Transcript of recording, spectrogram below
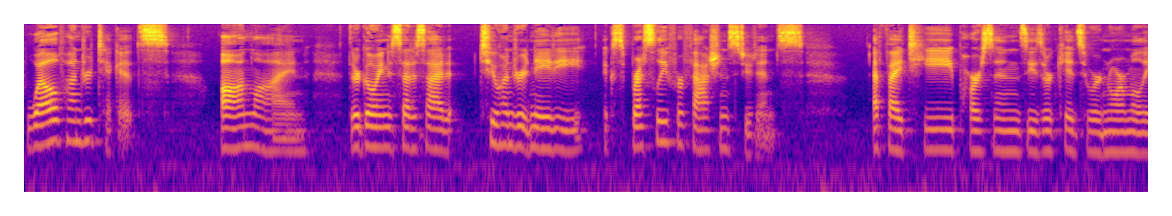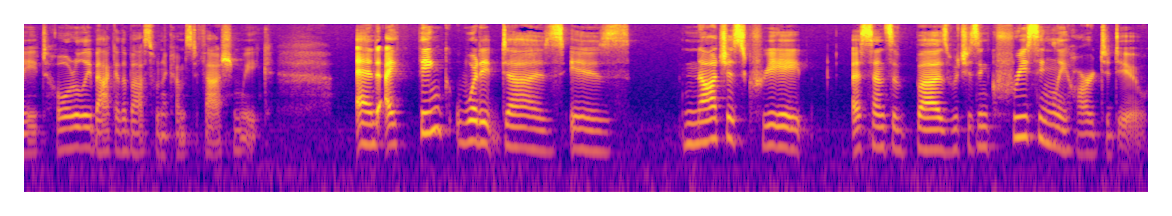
1,200 tickets online. They're going to set aside 280 expressly for fashion students. FIT, Parsons, these are kids who are normally totally back of the bus when it comes to Fashion Week. And I think what it does is not just create a sense of buzz, which is increasingly hard to do,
